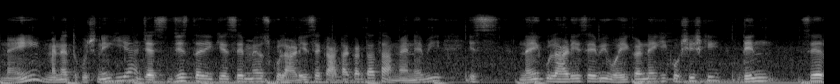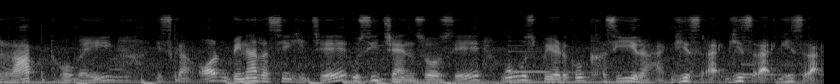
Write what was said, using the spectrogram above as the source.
नहीं, मैंने तो कुछ नहीं किया। जैस, जिस तरीके से मैं उस कुल्हाड़ी से काटा करता था, मैंने भी इस नई कुल्हाड़ी से भी वही करने की कोशिश की। दिन से रात हो गई, इसका और बिना रस्सी खींचे, उसी चैनसो से वो उस पेड़ को घसी रहा है, घिस रहा है, घिस रहा है, घिस रहा है।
